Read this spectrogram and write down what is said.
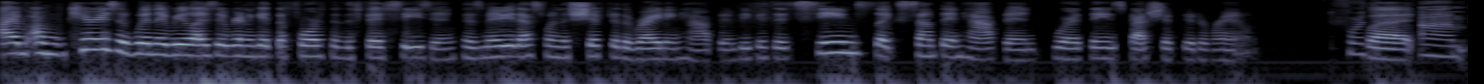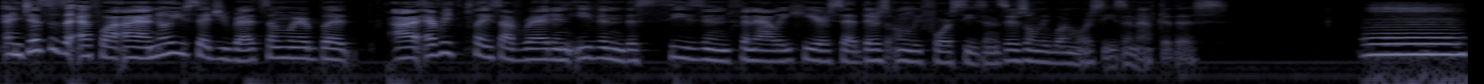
I'm I'm curious of when they realized they were going to get the fourth and the fifth season because maybe that's when the shift of the writing happened because it seems like something happened where things got shifted around. Fourth, but um, and just as a FYI, I know you said you read somewhere, but I, every place I've read, and even the season finale here said there's only four seasons. There's only one more season after this. Mm,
